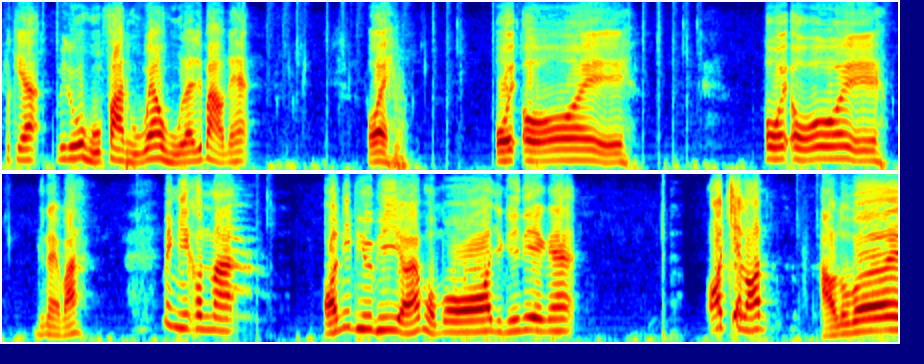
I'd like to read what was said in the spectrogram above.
เมื่อกี้ไม่รู้ว่าหูฝาดหูแววหูอะไรหรือเปล่านะฮะโอ้ยโอ้ยโอ้ย โอ้ยโอ้ยอยู่ไหนวะ ไม่มีคนมา อ๋อ นี่ PVP เหรอครับผมอ๋ออย่างงี้นี่เองนะอ๋อเจร้อน เอาละเว้ย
